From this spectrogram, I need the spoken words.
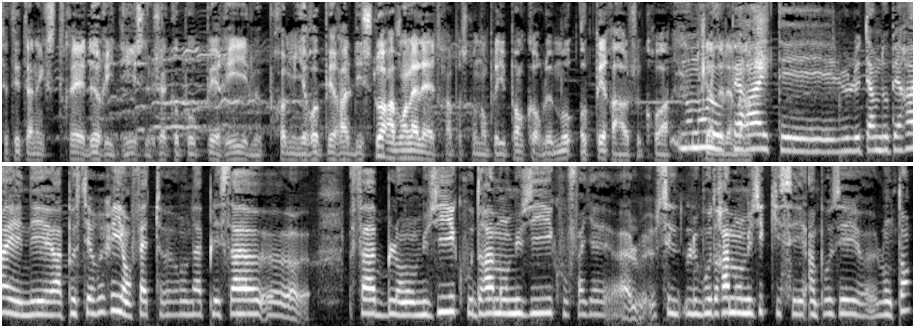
C'était un extrait d'Eurydice de Jacopo Peri, le premier opéra de l'histoire avant la lettre, hein, parce qu'on n'employait pas encore le mot opéra, je crois. Non, non, l'opéra était le, terme d'opéra est né a posteriori. En fait, on appelait ça euh, fable en musique ou drame en musique. Enfin, c'est le mot drame en musique qui s'est imposé euh, longtemps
